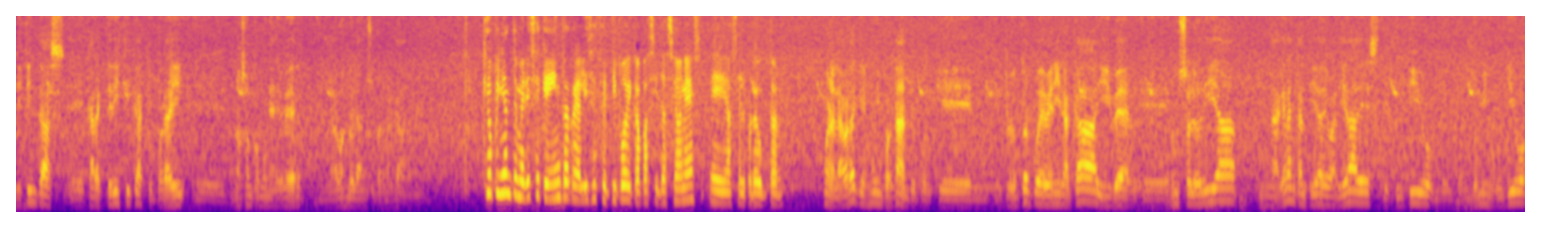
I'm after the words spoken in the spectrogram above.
distintas características que por ahí no son comunes de ver en la góndola de un supermercado. ¿Qué opinión te merece que Inter realice este tipo de capacitaciones hacia el productor? Bueno, la verdad que es muy importante porque el productor puede venir acá y ver eh, en un solo día una gran cantidad de variedades de cultivo, de, un mismo cultivo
